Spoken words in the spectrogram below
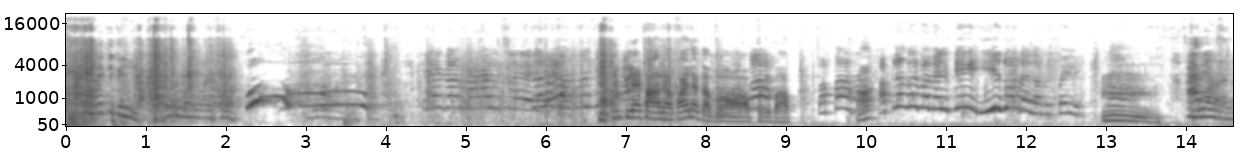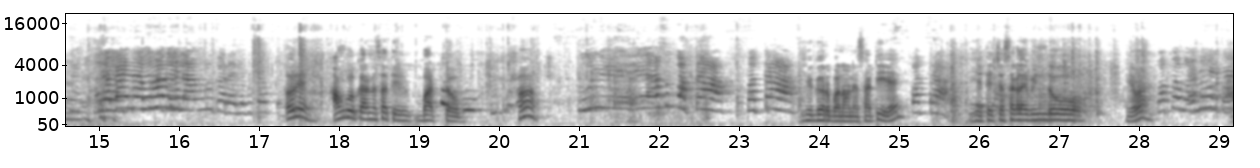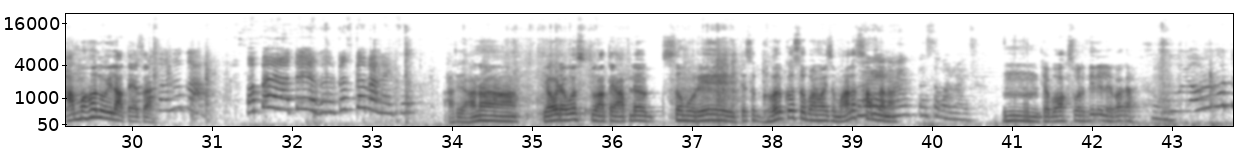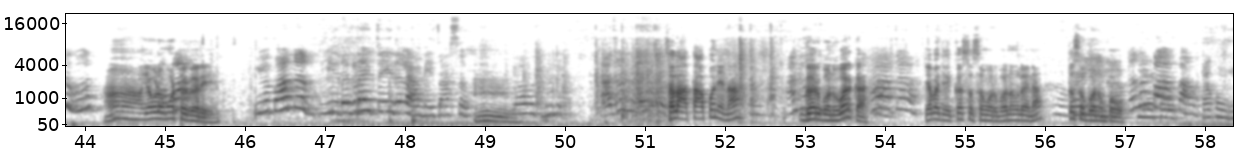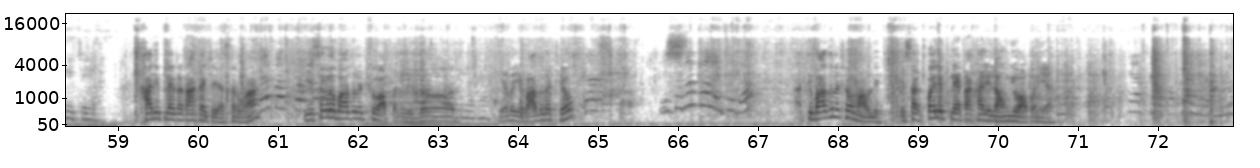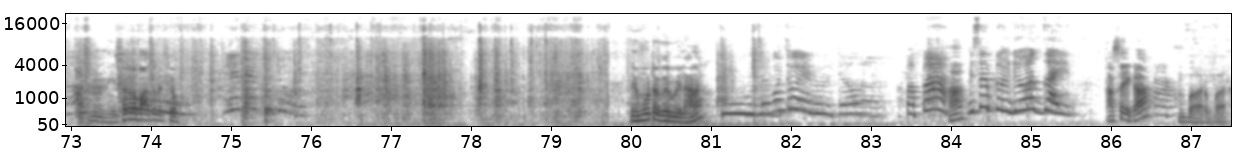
काय माहिती काही घर बनवायचं. हे. किती प्लेट आल्या पाहिल्या का? बाप रे बाप. हा? आपल्या घर बनायला ती ही जोडायला लागेल पहिले. हम्म. जोडायला त्याला काय नाही जोडायला आंघोळ करायला बघ. अरे आंघोळ करण्यासाठी बाटटब हा तू हे- हे असं पत्रा पत्रा हे घर बनवण्यासाठी आहे. पत्रा हे त्याच्या सगळ्या विंडो हे बा? हा महल होईल आता याचा. हे अरे हा ना एवढ्या वस्तू आता आपल्यासमोर आहे. त्याचं घर कसं बनवायचं मलाच समजा ना. तसं बनवायचं. हम्म त्या बॉक्स वर दिलेलं आहे बघा. तू एवढं मोठं घर हा एवढं मोठं घर आहे हे हे हम्म. एवढं. अजून द्यायचं. चला आता आपण आहे ना घर बनवू बर का चला. तेव्हा ते कसं समोर बनवलंय ना तसं बनवून पाहू. टाकून घ्यायचे खाली प्लेटा टाकायच्या या सर्व हा हे सगळं बाजूला ठेवू आपण हे घर हे बाई हे बाजूला ठेव? ते बाजूला ठेव मावले हे स- पहिले प्लेटा खाली लावून घेऊ आपण या हे. हम्म, हे सगळं बाजूला ठेव. लय मोठं घर होईल हा ना तू लय मोठं आहे उलटं. पप्पा हा? दिवस जाईल. असं आहे का. बर बर.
